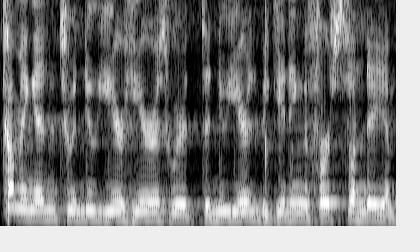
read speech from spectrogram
coming into a new year here as we're at the new year in the beginning, the first Sunday, and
